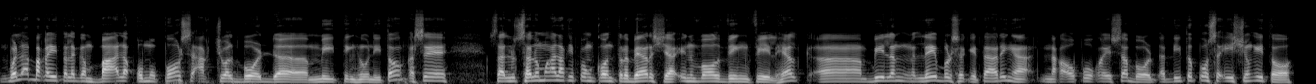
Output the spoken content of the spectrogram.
wala ba kayo talagang balak umupo sa actual board ah, meeting ho nito? Kasi sa, sa lumalaki pong kontrobersya involving PhilHealth, ah, bilang labor secretary nga, nakaupo kayo sa board at dito po sa isyong ito,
